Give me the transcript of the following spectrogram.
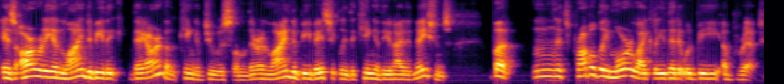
is already in line to be the they are the king of Jerusalem. They're in line to be basically the king of the United Nations. But mm, it's probably more likely that it would be a Brit,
